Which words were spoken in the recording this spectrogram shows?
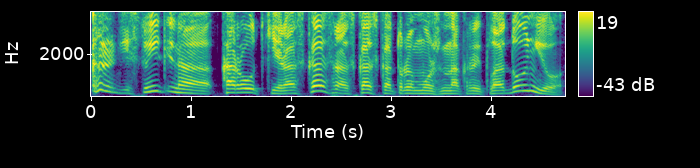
действительно короткий рассказ, рассказ, который можно накрыть ладонью,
